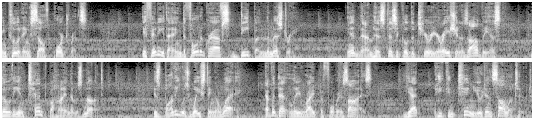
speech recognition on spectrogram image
including self-portraits. If anything, the photographs deepen the mystery. In them, his physical deterioration is obvious, though the intent behind them is not. His body was wasting away, evidently right before his eyes, yet he continued in solitude,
